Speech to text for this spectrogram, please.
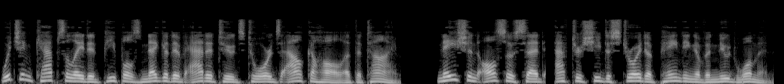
which encapsulated people's negative attitudes towards alcohol at the time. Nation also said, after she destroyed a painting of a nude woman,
